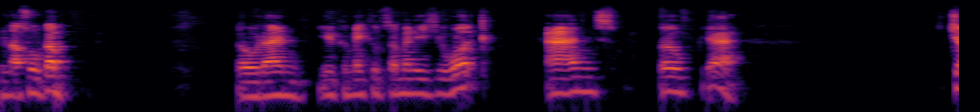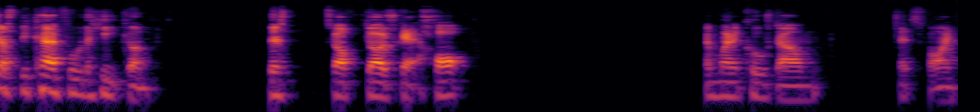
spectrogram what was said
And that's all done. So then you can make up so many as you like. And so, yeah. Just be careful with the heat gun. This stuff does get hot. And when it cools down, it's fine.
